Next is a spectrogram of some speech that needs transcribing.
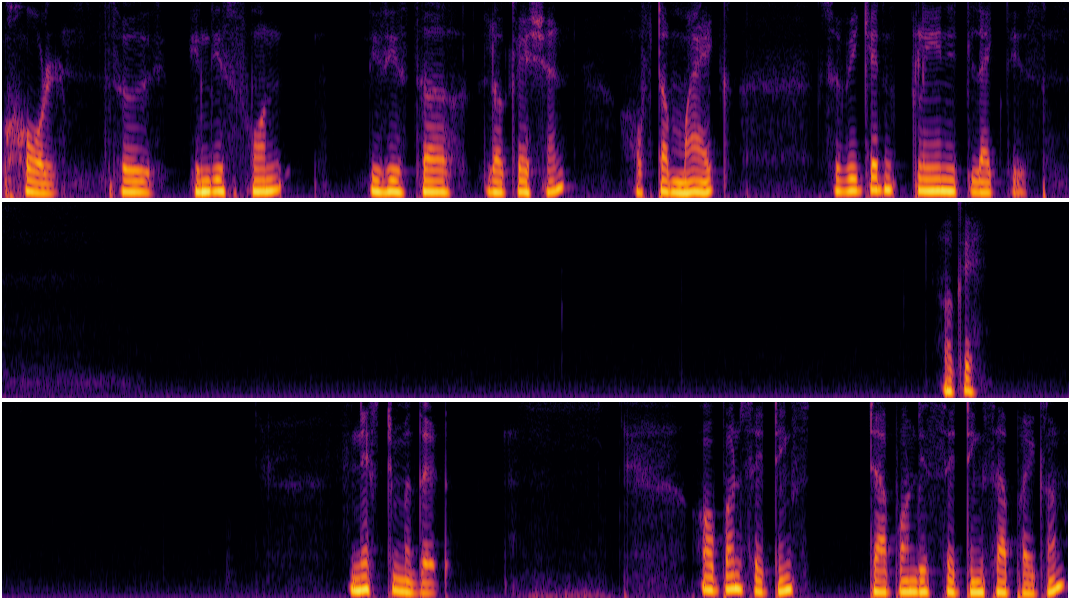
hole. So in this phone this is the location of the mic. So we can clean it like this. Okay next method. Open settings tap on this settings app icon.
